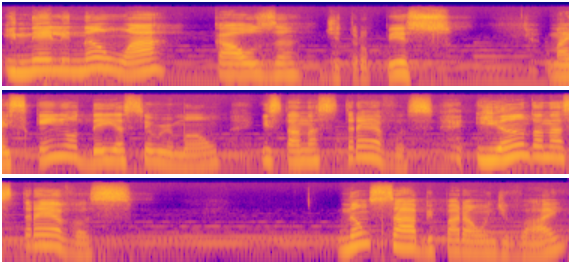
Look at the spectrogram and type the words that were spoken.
e nele não há causa de tropeço. Mas quem odeia seu irmão está nas trevas e anda nas trevas. Não sabe para onde vai,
